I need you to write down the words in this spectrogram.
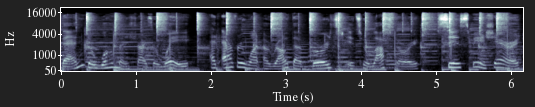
Then the woman shies away, and everyone around them burst into laughter. Since being shared,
